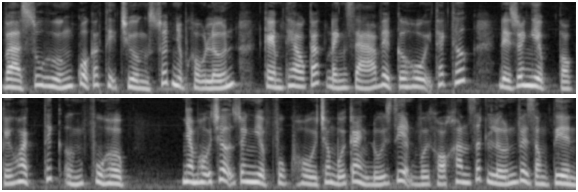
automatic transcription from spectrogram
và xu hướng của các thị trường xuất nhập khẩu lớn, kèm theo các đánh giá về cơ hội thách thức để doanh nghiệp có kế hoạch thích ứng phù hợp. Nhằm hỗ trợ doanh nghiệp phục hồi trong bối cảnh đối diện với khó khăn rất lớn về dòng tiền,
